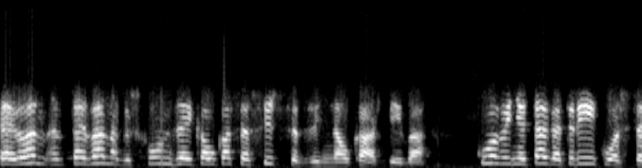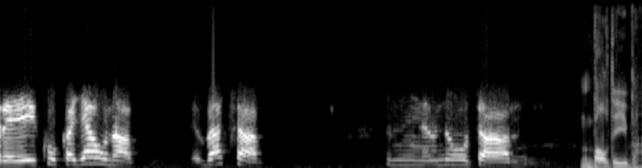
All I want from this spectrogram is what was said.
Tai, van, Vanagas kundzei kaut kas ar sirdsapziņu nav kārtībā. Ko viņa tagad rīko streiku, ka jaunā, vecā, mm, nu tā Valdība.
